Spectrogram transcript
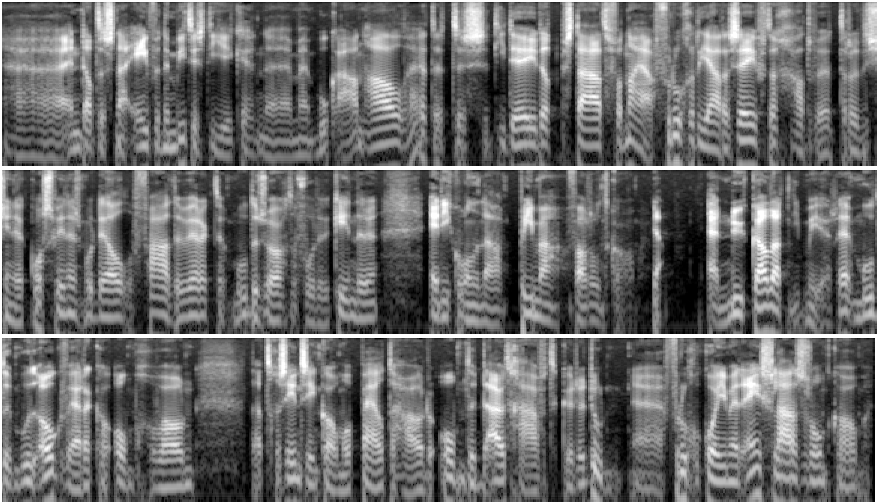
Eh, en dat is nou een van de mythes die ik in eh, mijn boek aanhaal. Hè. Het is het idee dat bestaat van, nou ja, vroeger de jaren zeventig hadden we het traditioneel kostwinnersmodel. Vader werkte, moeder zorgde voor de kinderen. En die konden daar prima van rondkomen. Ja. En nu kan dat niet meer. Hè. Moeder moet ook werken om gewoon dat gezinsinkomen op peil te houden. Om de uitgaven te kunnen doen. Eh, vroeger kon je met één salaris rondkomen.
